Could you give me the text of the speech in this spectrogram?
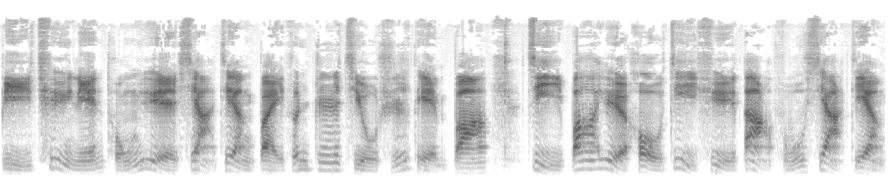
比去年同月下降百分之九十点八，继八月后继续大幅下降。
